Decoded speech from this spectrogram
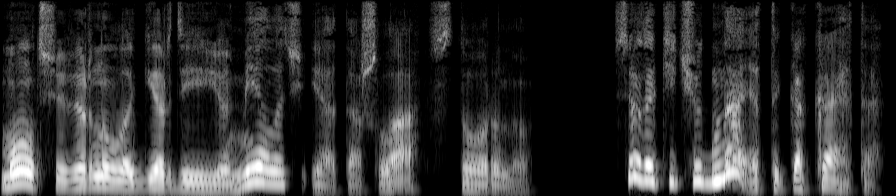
молча вернула Герде ее мелочь и отошла в сторону. «Все-таки чудная ты какая-то!» —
